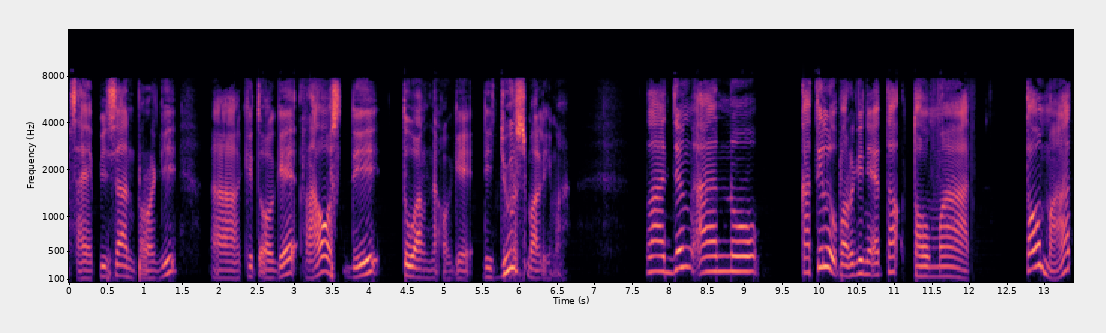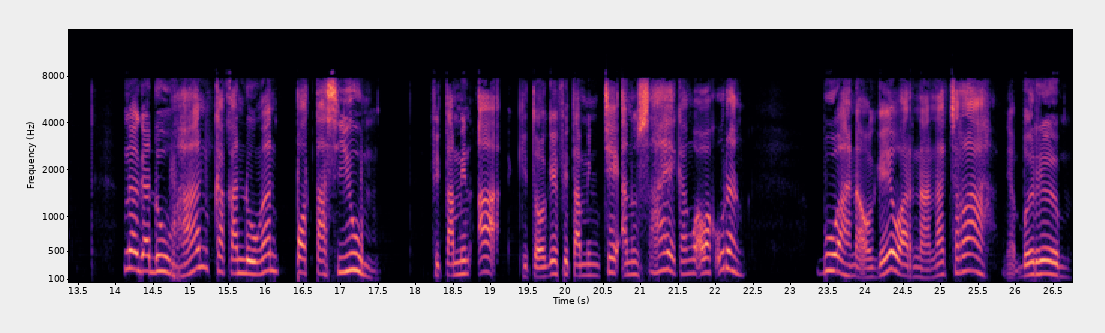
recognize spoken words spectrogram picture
Saya pisan pergi uh, gitu oge raos di tuang na oge di jus malima. Lajeng anu katilu pergi nyaeta tomat. Tomat ngagaduhan kekandungan potasium vitamin A gitu oge vitamin C anu sae kanggo awak urang. Buah na oge warnana cerahnya berem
